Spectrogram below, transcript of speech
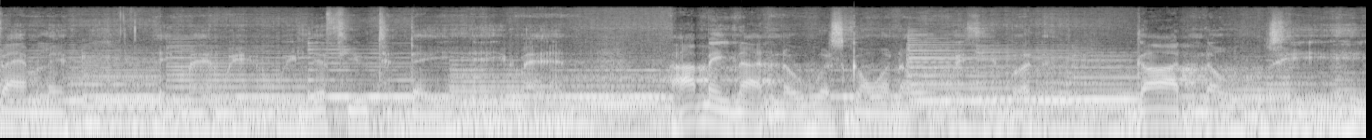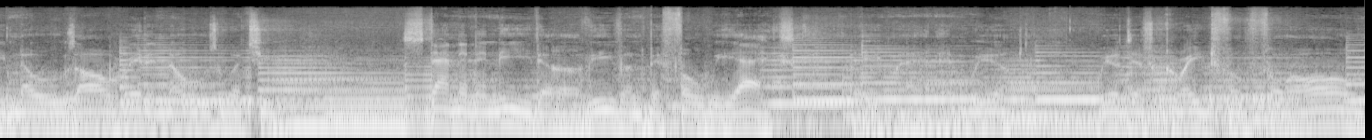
family, amen. We, we lift you today, amen. I may not know what's going on with you, but God knows. He, he knows, already knows what you're standing in need of, even before we ask, amen. And we're, we're just grateful for all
